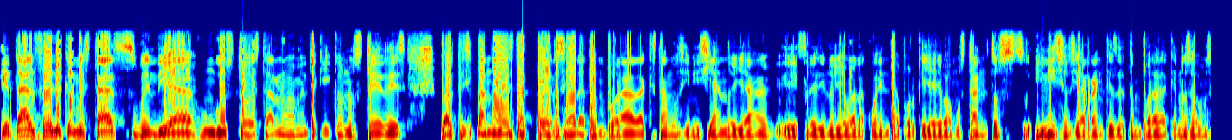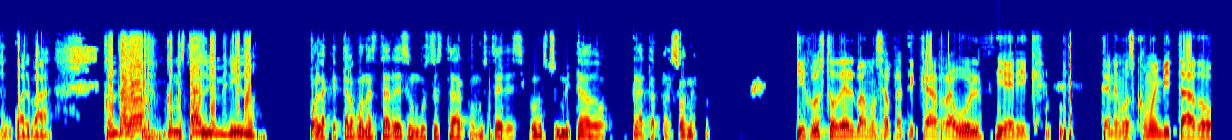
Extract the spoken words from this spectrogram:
¿Qué tal, Freddy? ¿Cómo estás? Buen día, un gusto estar nuevamente aquí con ustedes, participando en esta tercera temporada que estamos iniciando ya. Eh, Freddy no lleva la cuenta porque ya llevamos tantos inicios y arranques de temporada que no sabemos en cuál va. Contador, ¿cómo estás? Bienvenido. Hola, ¿qué tal? Buenas tardes, un gusto estar con ustedes y con nuestro invitado, grata persona. Y justo de él vamos a platicar, Raúl y Eric. Tenemos como invitado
